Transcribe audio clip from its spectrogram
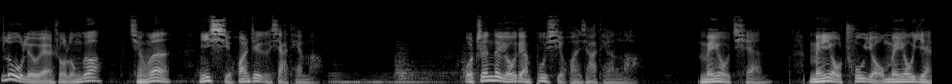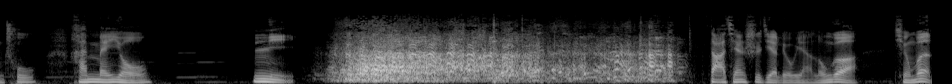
陆留言说：“龙哥，请问你喜欢这个夏天吗？”我真的有点不喜欢夏天了，没有钱，没有出游，没有演出，还没有你。大千世界留言：龙哥，请问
